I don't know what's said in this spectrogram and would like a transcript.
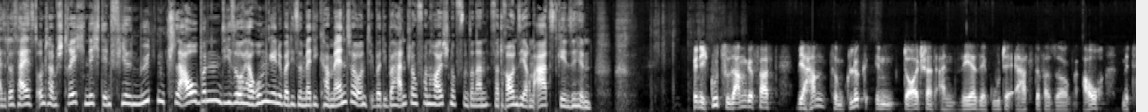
Also das heißt unterm Strich nicht den vielen Mythen glauben, die so herumgehen über diese Medikamente und über die Behandlung von Heuschnupfen, sondern vertrauen Sie Ihrem Arzt, gehen Sie hin. Finde ich gut zusammengefasst. Wir haben zum Glück in Deutschland eine sehr, sehr gute Ärzteversorgung, auch mit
